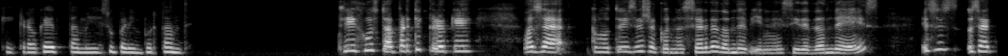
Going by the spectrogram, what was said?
que creo que también es súper importante. Sí, justo. Aparte creo que, o sea, como tú dices, reconocer de dónde vienes y de dónde es, eso es, o sea,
